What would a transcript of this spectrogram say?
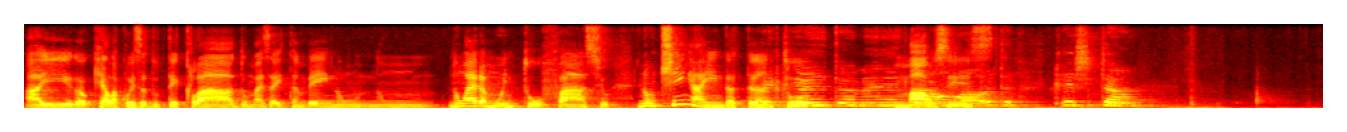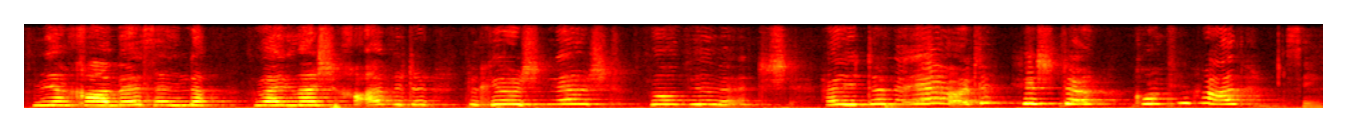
Aí aquela coisa do teclado, mas aí também não, não, não era muito fácil. Não tinha ainda tanto é mouses. Questão. Minha cabeça ainda vai mais rápido do que os meus movimentos. Aí também é outra questão complicada. Sim.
